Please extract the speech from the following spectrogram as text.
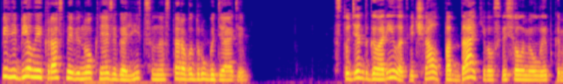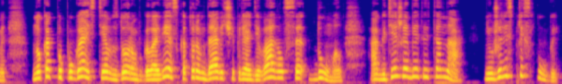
Пили белое и красное вино князя Голицына, старого друга дяди. Студент говорил, отвечал, поддакивал с веселыми улыбками, но как попугай с тем вздором в голове, с которым давеча переодевался, думал: а где же обедает она? Неужели с прислугой?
